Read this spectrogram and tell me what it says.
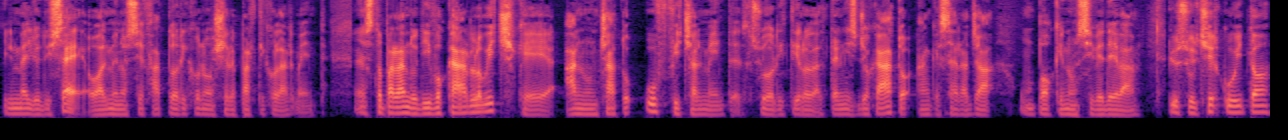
il meglio di sé o almeno si è fatto riconoscere particolarmente. Eh, sto parlando di Ivo Karlovic che ha annunciato ufficialmente il suo ritiro dal tennis giocato anche se era già un po' che non si vedeva più sul circuito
